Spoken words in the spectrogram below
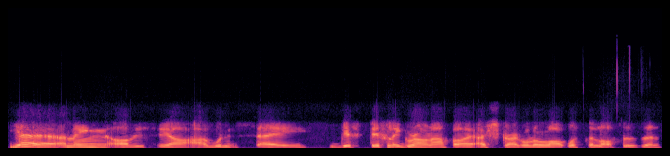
Yeah, I mean, obviously, I, I wouldn't say. Definitely growing up, I, I struggled a lot with the losses, and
